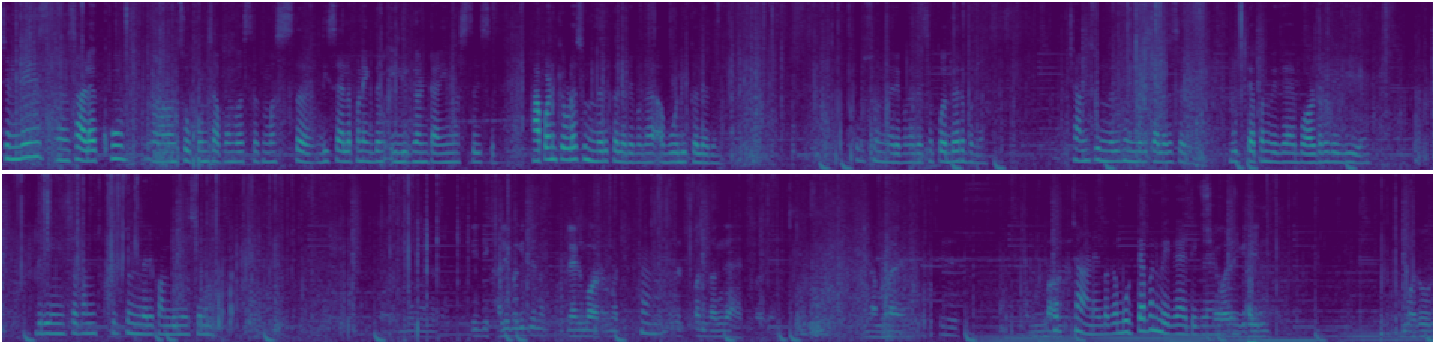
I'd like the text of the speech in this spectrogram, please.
चंदेरी अं, साड्या खूप अं, चोपून चापून बसतात. मस्त दिसायला पण एकदम एलिगंट आणि मस्त दिसत हा पण केवढा सुंदर कलर आहे बघा अबोली कलर आहे. सुंदर आहे बघा त्याचा पदर बघा. छान सुंदर सुंदर कलर्स आहेत बुट्ट्या पण वेगळ्या आहे बॉर्डर वेगळी आहे. ग्रीनचं पण खूप सुंदर आहे कॉम्बिनेशन जी खाली बघितली ना प्लेन बॉर्डरमध्ये त्याच्यात पण रंग आहेत. जांभळा आहे. खूप छान आहे बघा बुट्ट्या पण वेगळ्या आहेत तिकडे. शेवाळी ग्रीन मरून.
